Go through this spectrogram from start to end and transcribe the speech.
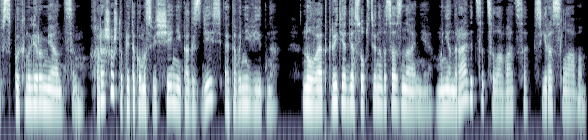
вспыхнули румянцем. Хорошо, что при таком освещении, как здесь, этого не видно. Новое открытие для собственного сознания. Мне нравится целоваться с Ярославом.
